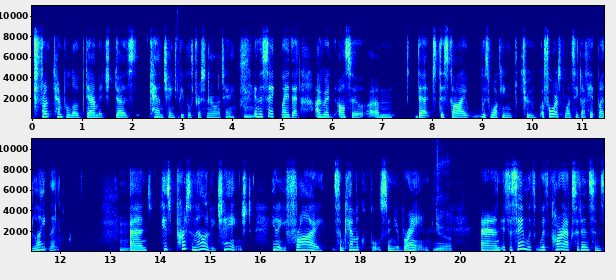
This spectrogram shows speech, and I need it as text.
front temporal lobe damage does can change people's personality in the same way that I read also um, that this guy was walking through a forest once. He got hit by lightning, and his personality changed. You know, you fry some chemicals in your brain, yeah. And it's the same with, with car accidents and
